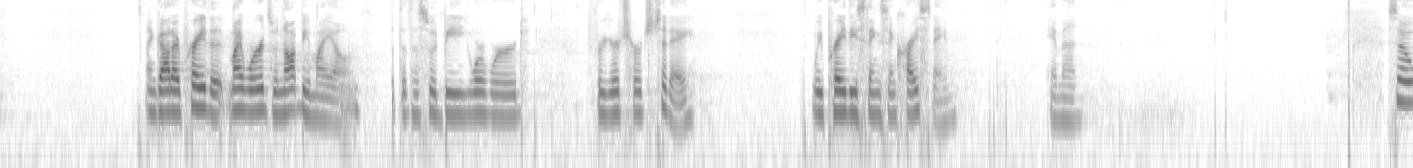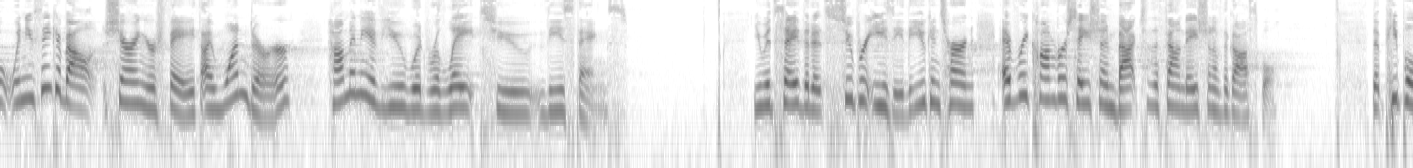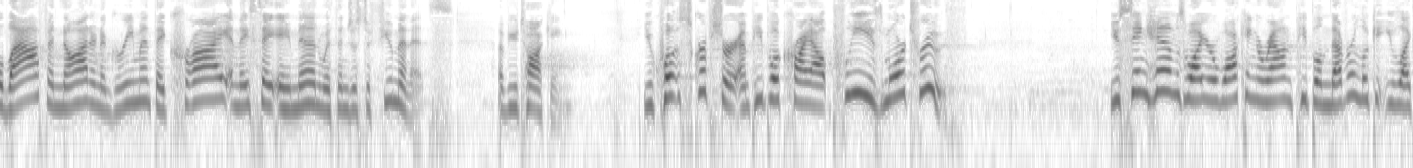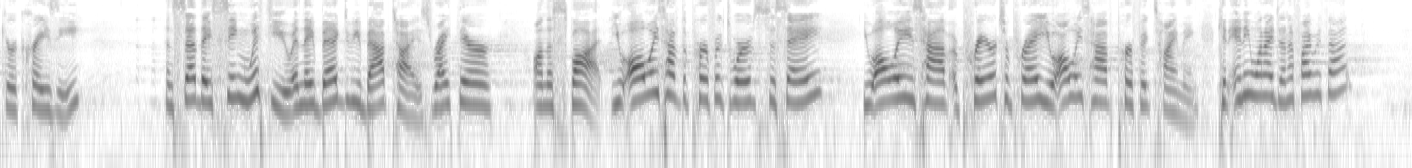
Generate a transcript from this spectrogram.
And God, I pray that my words would not be my own, but that this would be your word for your church today. We pray these things in Christ's name. Amen. So, when you think about sharing your faith, I wonder how many of you would relate to these things. You would say that it's super easy, that you can turn every conversation back to the foundation of the gospel. That people laugh and nod in agreement, they cry and they say amen within just a few minutes of you talking. You quote scripture and people cry out, please, more truth. You sing hymns while you're walking around, people never look at you like you're crazy. Instead, they sing with you and they beg to be baptized right there on the spot. You always have the perfect words to say you always have a prayer to pray. You always have perfect timing. Can anyone identify with that?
